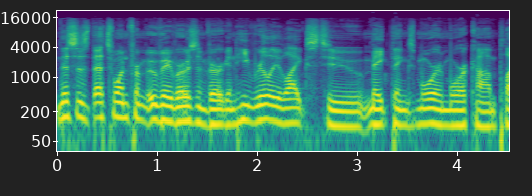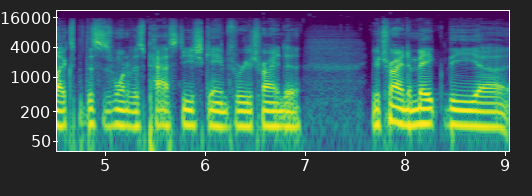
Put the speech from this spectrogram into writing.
This is that's one from Uwe Rosenberg, and he really likes to make things more and more complex. But this is one of his pastiche games where you're trying to you're trying to make the uh,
